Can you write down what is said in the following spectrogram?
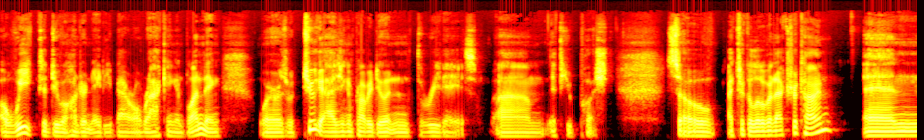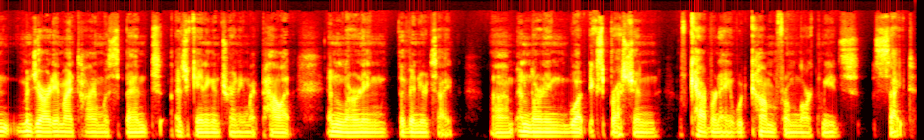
a week to do 180 barrel racking and blending. Whereas with two guys, you can probably do it in three days um, if you pushed. So I took a little bit extra time and majority of my time was spent educating and training my palate and learning the vineyard site um, and learning what expression of Cabernet would come from Larkmead's site.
